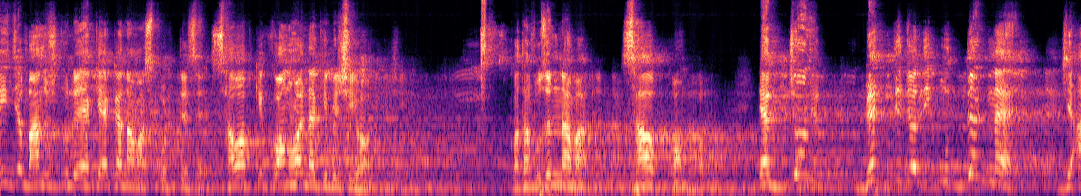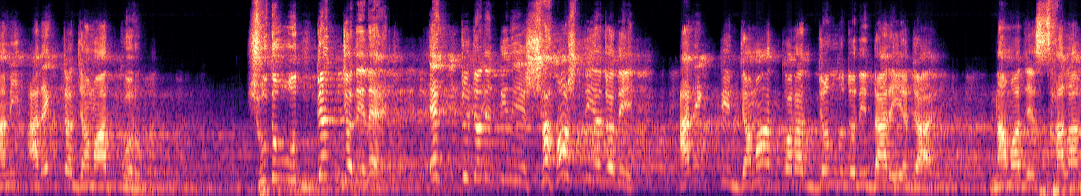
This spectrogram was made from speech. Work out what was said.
এই যে মানুষগুলো একে একা নামাজ পড়তেছে সওয়াব কি কম হয় নাকি বেশি হয়? কথা বুঝেন না আমার সওয়াব কম হয়। একজন ব্যক্তি যদি উদ্যোগ নেয় যে আমি আরেকটা জামাত করব। শুধু উদ্যোগ যদি নেয়, একটু যদি তিনি সাহস নিয়ে যদি আরেকটি জামাত করার জন্য যদি দাঁড়িয়ে যায়, নামাজে সালাম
